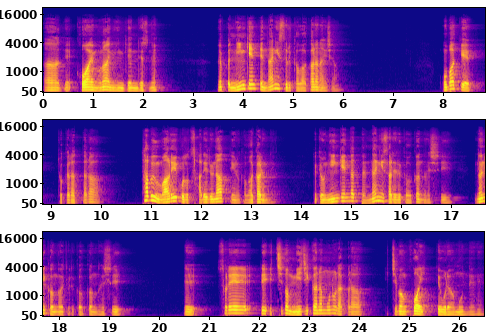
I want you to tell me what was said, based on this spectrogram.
あーで、怖いものは人間ですね。やっぱ人間って何するかわからないじゃん。お化けとかだったら、多分悪いことされるなっていうのがわかるんだよ。だけど人間だったら何されるかわかんないし、何考えてるかわかんないし、で、それで一番身近なものだから一番怖いって俺は思うんだよね。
